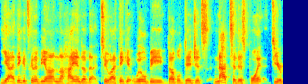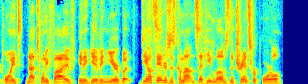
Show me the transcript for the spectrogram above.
Yeah, I think it's going to be on the high end of that too. I think it will be double digits, not to this point, to your point, not 25 in a given year, but Deion Sanders has come out and said he loves the transfer portal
